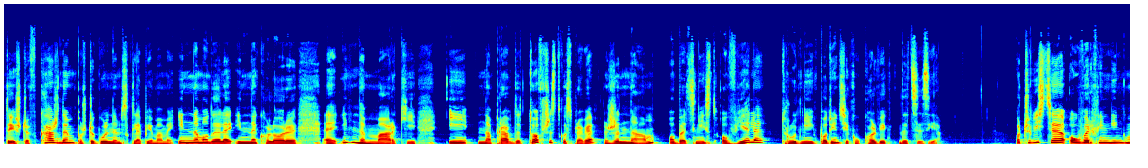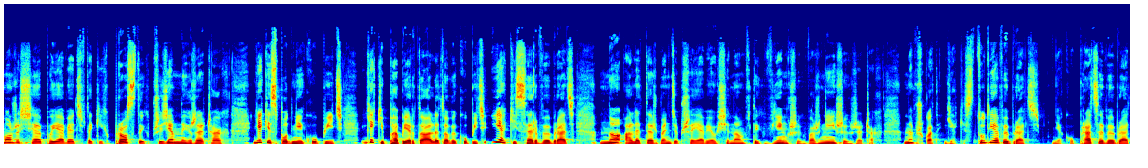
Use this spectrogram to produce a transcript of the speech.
to jeszcze w każdym poszczególnym sklepie mamy inne modele, inne kolory, e, inne marki i naprawdę to wszystko sprawia, że nam obecnie jest o wiele trudniej podjąć jakąkolwiek decyzję. Oczywiście overthinking może się pojawiać w takich prostych, przyziemnych rzeczach, jakie spodnie kupić, jaki papier toaletowy kupić jaki ser wybrać, no ale też będzie przejawiał się nam w tych większych, ważniejszych rzeczach. Na przykład, jakie studia wybrać, jaką pracę wybrać,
